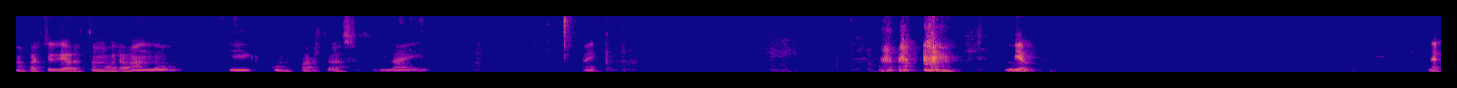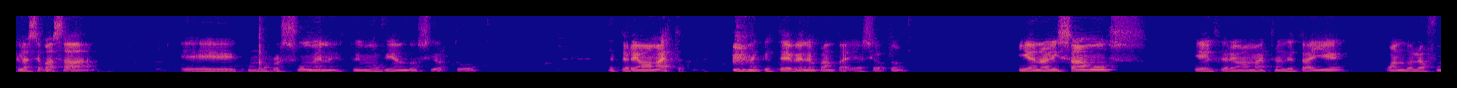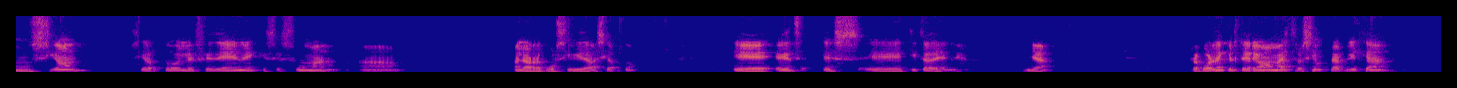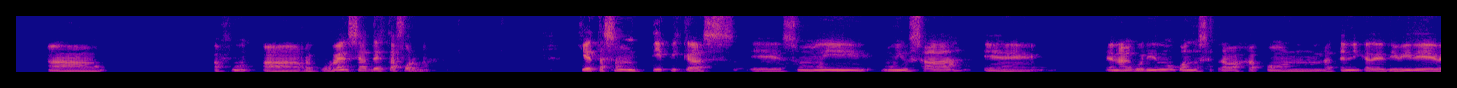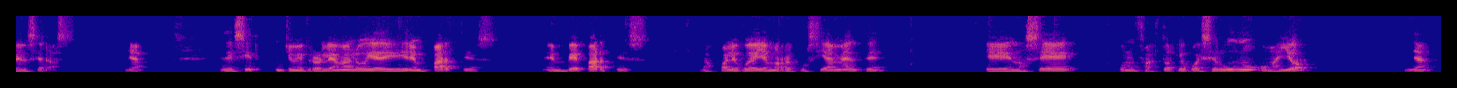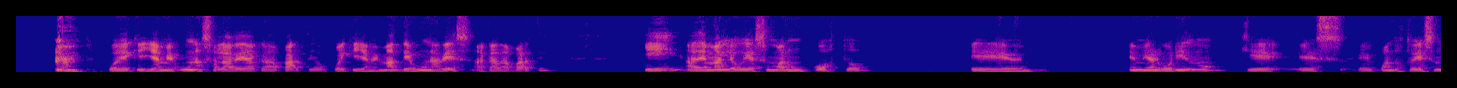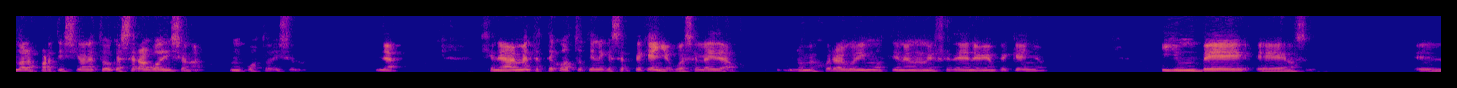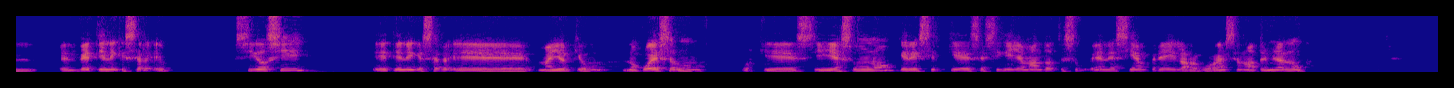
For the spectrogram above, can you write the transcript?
A partir de ahora estamos grabando y comparto la slide. Ahí. Bien. La clase pasada, eh, como resumen, estuvimos viendo, ¿cierto? El teorema maestro, que ustedes ven en pantalla, ¿cierto? Y analizamos el teorema maestro en detalle cuando la función, ¿cierto? El FDN que se suma a, la recursividad, ¿cierto? Eh, es, es eh, tita de n, ¿ya? Recuerden que el teorema maestro siempre aplica a, a, recurrencias de esta forma. Y estas son típicas, eh, son muy, muy usadas en algoritmo cuando se trabaja con la técnica de divide y vencerás. ¿ya? Es decir, yo mi problema lo voy a dividir en partes, en B partes, las cuales voy a llamar recursivamente, eh, no sé, por un factor que puede ser 1 o mayor, ¿ya? puede que llame una sola vez a cada parte o puede que llame más de una vez a cada parte. Y además le voy a sumar un costo eh, en mi algoritmo que es eh, cuando estoy haciendo las particiones, tengo que hacer algo adicional, un costo adicional. ¿Ya? Generalmente este costo tiene que ser pequeño, puede ser la idea. Los mejores algoritmos tienen un FDN bien pequeño y un B, eh, no sé, el, el, B tiene que ser eh, sí o sí, tiene que ser mayor que 1. No puede ser 1, porque si es 1, quiere decir que se sigue llamando T sub n siempre y la recurrencia no va a terminar nunca.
